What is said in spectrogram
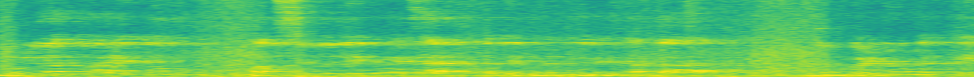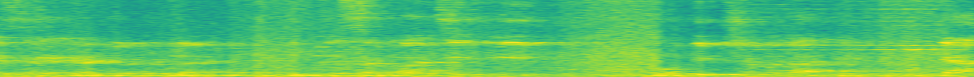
मुलगा जो आहे तो कॉन्स्टेबल तरी व्हायचा आतमध्ये भरती व्हायचा आता नव्याण्णव टक्के सगळे ग्रॅज्युएट मुलं आहेत. तुमच्या सर्वांची जी बौद्धिक क्षमता आहे त्या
